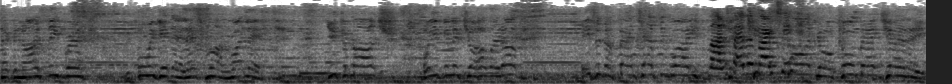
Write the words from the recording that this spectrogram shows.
Take a nice deep breath. Before we get there, let's run right left. You can march, or you can lift your heart rate up. This is a fantastic way Modify to kickstart your combat journey.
